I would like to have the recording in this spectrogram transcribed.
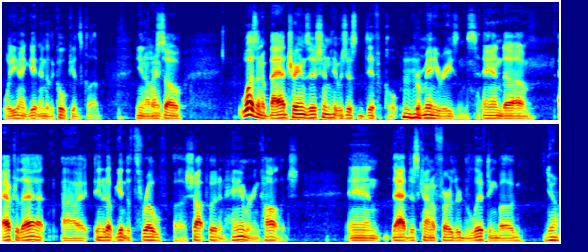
well, you ain't getting into the cool kids club, you know? Right. So it wasn't a bad transition. It was just difficult Mm-hmm. for many reasons. And um, after that, I ended up getting to throw uh, shot put and hammer in college, and that just kind of furthered the lifting bug. Yeah.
